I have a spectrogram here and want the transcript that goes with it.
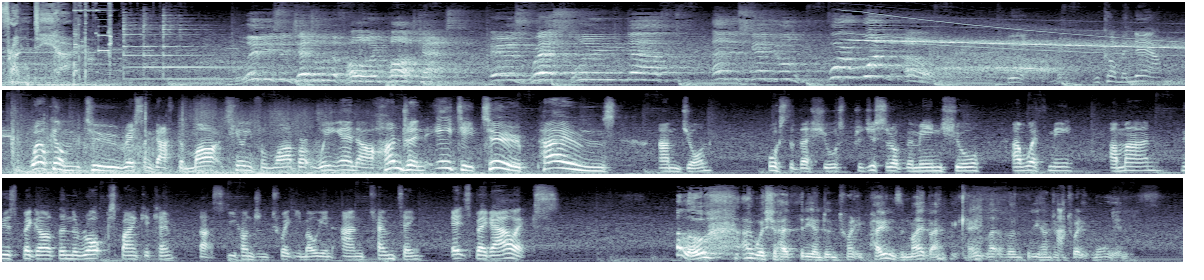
Audio Frontier. Ladies and gentlemen, the following podcast is Wrestling Daft and is scheduled for one hour. Yeah, you coming now? Welcome to Wrestling Daft the March, hailing from Larbert, weighing in at 182 pounds. I'm John, host of this show, producer of the main show, and with me, a man who is bigger than the Rock's bank account. That's 320 million and counting. It's Big Alex. Hello. I wish I had 320 pounds in my bank account, let alone 320 million.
